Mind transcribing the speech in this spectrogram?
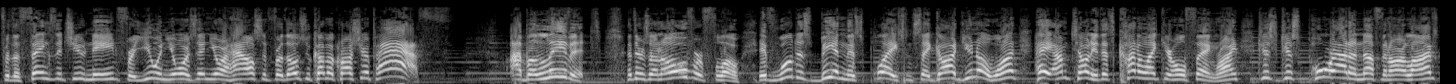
for the things that you need, for you and yours in your house, and for those who come across your path. I believe it. That there's an overflow. If we'll just be in this place and say, God, you know what? Hey, I'm telling you, that's kind of like your whole thing, right? Just, just pour out enough in our lives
